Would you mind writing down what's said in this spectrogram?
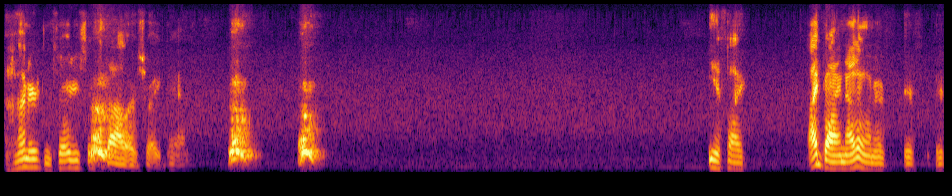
one hundred and thirty-six dollars right now. If I, I'd buy another one if if if,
